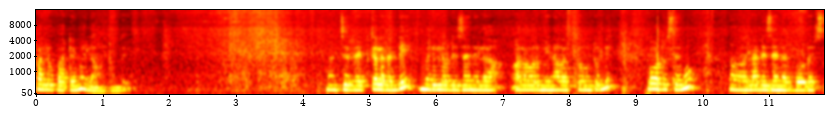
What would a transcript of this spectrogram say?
పళ్ళు పార్ట్ ఏమో ఇలా ఉంటుంది. మంచి రెడ్ కలర్ అండి. మిడిల్లో డిజైన్ ఇలా ఆల్ ఓవర్ మీనా వర్క్తో ఉంటుంది. బార్డర్స్ ఏమో ఇలా డిజైనర్ బార్డర్స్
